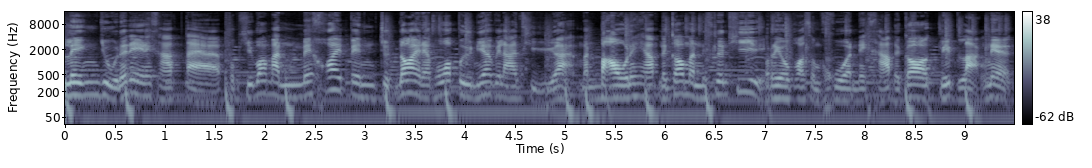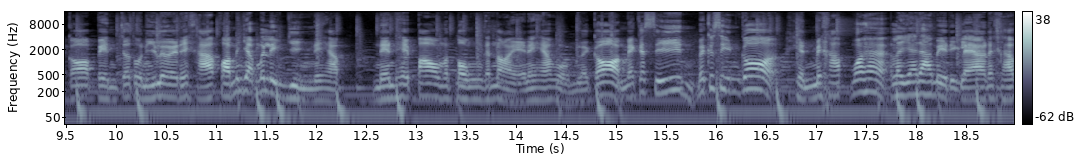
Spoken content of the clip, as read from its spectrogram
เล็งอยู่นั่นเองนะครับ แต่ผมคิดว่ามันไม่ค่อยเป็นจุดด้อยนะ เพราะว่าปืนเนี้ยเวลาถืออะมันเบานะครับ แล้วก็มันเคลื่อนที่เร็วพอสมควรนะครับ แล้วก็กริปหลังเนี่ยก็เป็นเจ้าตัวนี้เลยนะครับ ความไม่ยับไม่เล็งยิงนะครับ เน้นให้เป้ามาตรงกันหน่อยนะครับผมแล้วก็แมกกาซีนแมกกาซีนก็เห็นไหมครับว่าระยะดาเมจอีกแล้วนะครับ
